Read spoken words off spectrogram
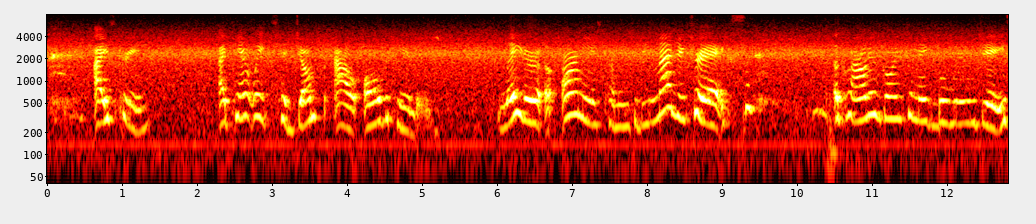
Ice cream. I can't wait to jump out all the candles. Later, an army is coming to do magic tricks. a clown is going to make balloon jace.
